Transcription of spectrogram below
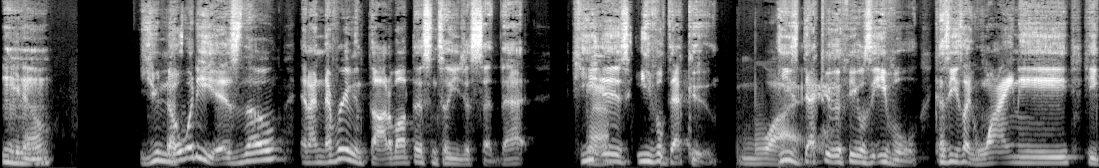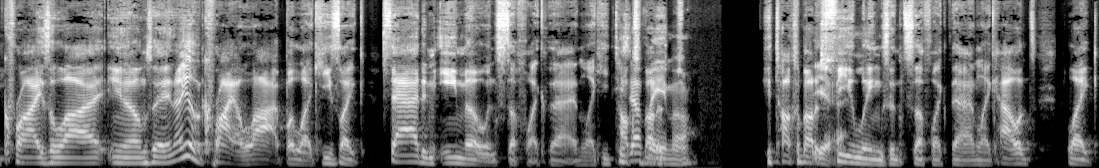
You mm-hmm. know? You know That's- what he is though? And I never even thought about this until you just said that. He Huh. is evil Deku. Why? He's Deku if he was evil. Because he's like whiny, he cries a lot, you know what I'm saying? Now, he doesn't cry a lot, but like he's like sad and emo and stuff like that. And like he talks about his, emo. he talks about his Yeah. feelings and stuff like that, and like how it's like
